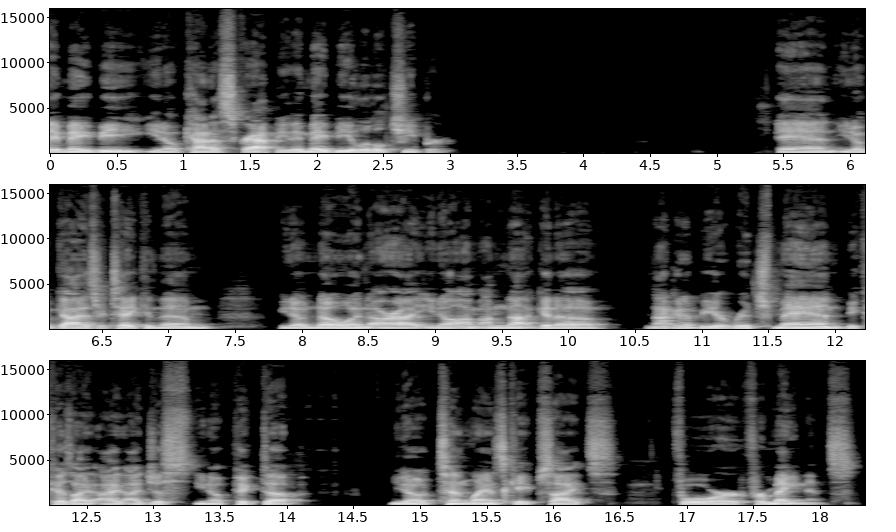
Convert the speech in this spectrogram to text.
They may be, you know, kind of scrappy. They may be a little cheaper. And, you know, guys are taking them, you know, knowing, all right, you know, I'm, I'm not to, not to be a rich man because I, I, I just, you know, picked up, you know, 10 landscape sites for, for maintenance.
